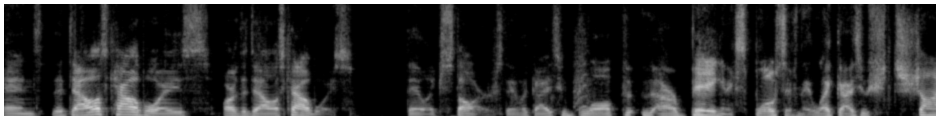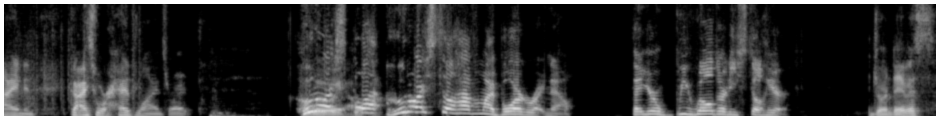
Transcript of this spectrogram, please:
And the Dallas Cowboys are the Dallas Cowboys. They like stars. They like guys who blow up, are big and explosive, and they like guys who shine and guys who are headlines, right? Who do I still have, who do I still have on my board right now? That you're bewildered he's still here. Jordan Davis.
